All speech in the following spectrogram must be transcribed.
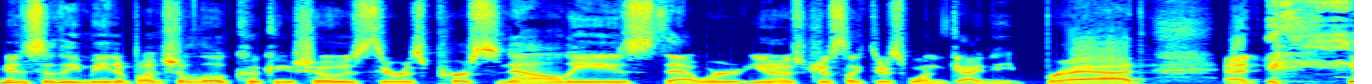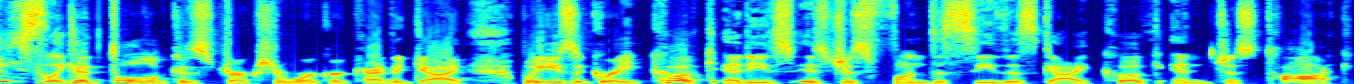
and so mm-hmm. they made a bunch of little cooking shows. There was personalities that were you know it's just like there's one guy named Brad, and he's like a total construction worker kind of guy, but he's a great cook, and he's it's just fun to see this guy cook and just talk,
